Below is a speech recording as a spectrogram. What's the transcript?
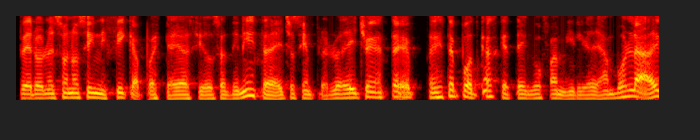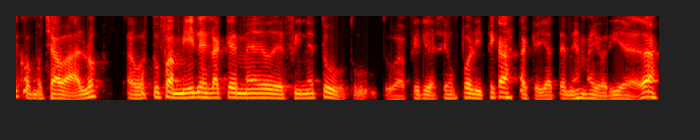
pero eso no significa pues que haya sido sandinista. De hecho, siempre lo he dicho en este, en este podcast que tengo familia de ambos lados y como chavalo, a vos tu familia es la que medio define tu, tu, tu afiliación política hasta que ya tenés mayoría de edad.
